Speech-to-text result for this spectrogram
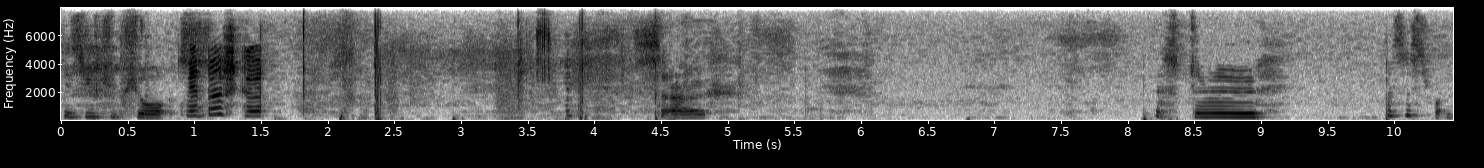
his YouTube shorts. We're both good. So let's do. What's this one?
